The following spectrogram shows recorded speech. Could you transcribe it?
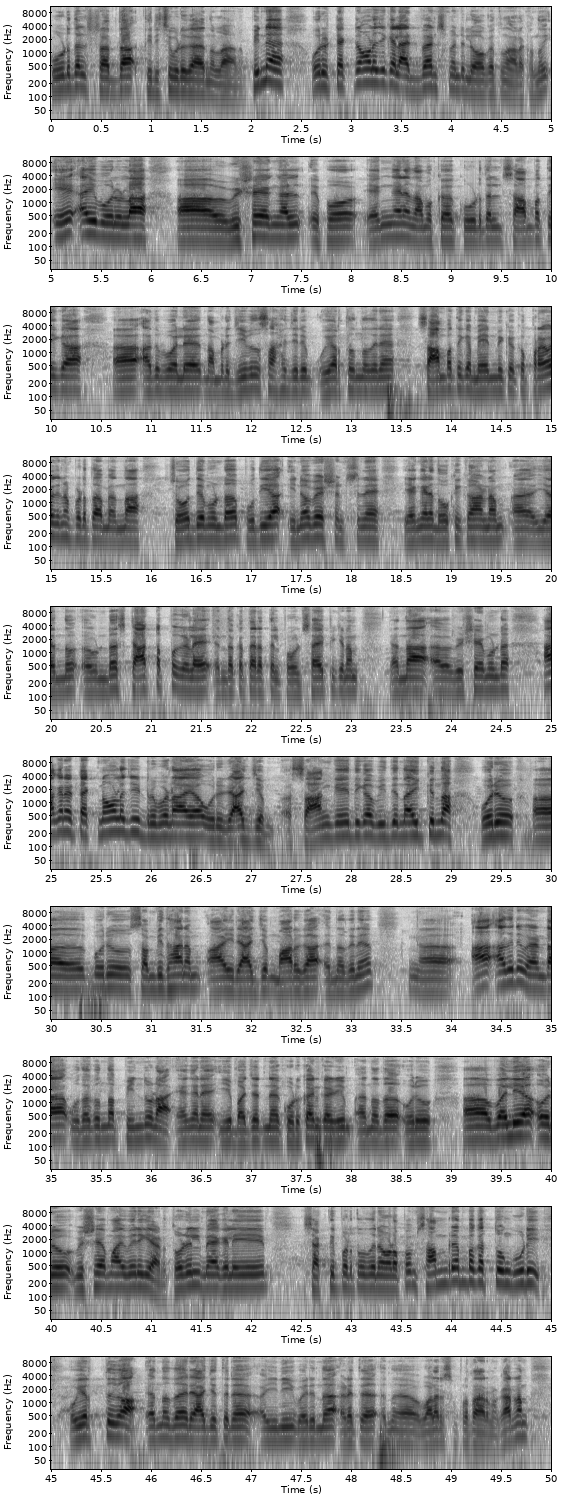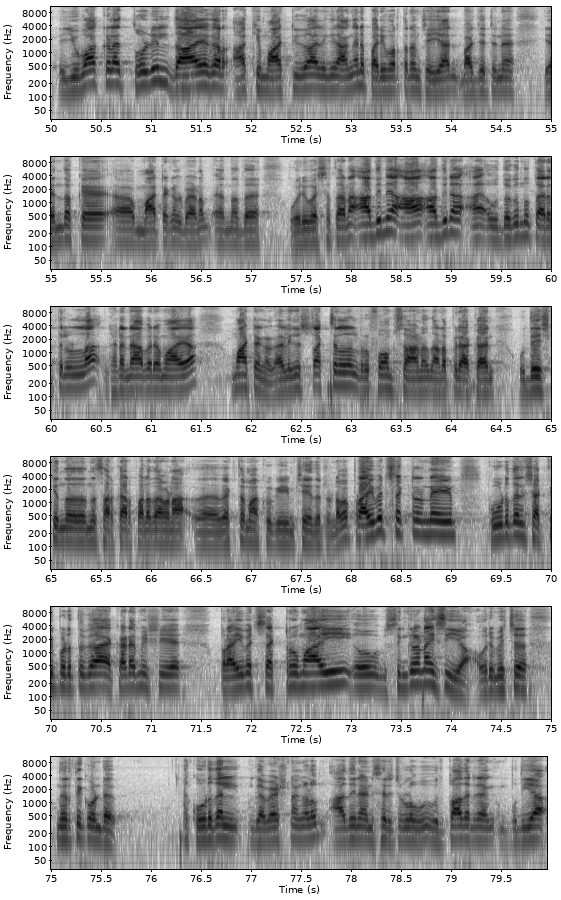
കൂടുതൽ ശ്രദ്ധ തിരിച്ചുവിടുക എന്നുള്ളതാണ്. പിന്നെ ഒരു ടെക്നോളജിക്കൽ അഡ്വാൻസ്മെന്റ് ലോകത്ത് നടക്കുന്നു. എ ഐ പോലുള്ള വിഷയങ്ങൾ ഇപ്പോൾ എങ്ങനെ നമുക്ക് കൂടുതൽ സാമ്പത്തിക അതുപോലെ നമ്മുടെ ജീവിത സാഹചര്യം ഉയർത്തുന്നതിന് സാമ്പത്തിക മേന്മയ്ക്കൊക്കെ പ്രയോജനപ്പെടുത്താം എന്ന ചോദ്യമുണ്ട്. പുതിയ ഇന്നോവേഷൻസിനെ എങ്ങനെ നോക്കിക്കാണണം എന്ന് ഉണ്ട്. സ്റ്റാർട്ടപ്പുകളെ എന്തൊക്കെ തരത്തിൽ പ്രോത്സാഹിപ്പിക്കണം എന്ന വിഷയമുണ്ട്. അങ്ങനെ ടെക്നോളജി ഡ്രിവണായ ഒരു രാജ്യം സാങ്കേതിക വിദ്യ നയിക്കുന്ന ഒരു ഒരു സംവിധാനം ആയി രാജ്യം മാറുക എന്നതിന് അതിന് വേണ്ട ഉതകുന്ന പിന്തുണ എങ്ങനെ ഈ ബജറ്റിന് കൊടുക്കാൻ കഴിയും എന്നത് ഒരു വലിയ ഒരു വിഷയമായി വരികയാണ്. തൊഴിൽ മേഖലയെ ശക്തിപ്പെടുത്തുന്നതിനോടൊപ്പം സംരംഭകത്വം കൂടി ഉയർത്തുക എന്നത് രാജ്യത്തിന് ഇനി വരുന്ന ഇടത്ത് വളരെ സുപ്രധാനമാണ്. കാരണം യുവാക്കളെ തൊഴിൽ ദായകർ ആക്കി മാറ്റുക അല്ലെങ്കിൽ അങ്ങനെ പരിവർത്തനം ചെയ്യാൻ ബഡ്ജറ്റിന് എന്തൊക്കെ മാറ്റങ്ങൾ വേണം എന്നത് ഒരു വശത്താണ്. അതിന് അതിന് ഉതകുന്ന തരത്തിലുള്ള ഘടനാപരമായ മാറ്റങ്ങൾ അല്ലെങ്കിൽ സ്ട്രക്ചറൽ റിഫോംസ് ആണ് നടപ്പിലാക്കാൻ ഉദ്ദേശിക്കുന്നതെന്ന് സർക്കാർ പലതവണ വ്യക്തമാക്കുകയും ചെയ്തിട്ടുണ്ട്. അപ്പോൾ പ്രൈവറ്റ് സെക്ടറിനെയും കൂടുതൽ ശക്തിപ്പെടുത്തുക അക്കാഡമിഷ്യയെ പ്രൈവറ്റ് സെക്ടറുമായി സിങ്ക്രണൈസ് ചെയ്യുക ഒരുമിച്ച് നിർത്തിക്കൊണ്ട് കൂടുതൽ ഗവേഷണങ്ങളും അതിനനുസരിച്ചുള്ള ഉത്പാദന പുതിയ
